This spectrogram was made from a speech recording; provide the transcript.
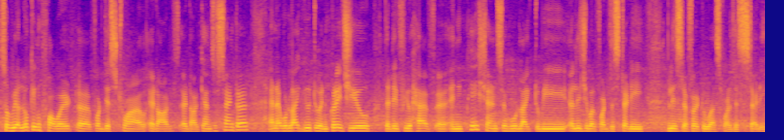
So we are looking forward uh, for this trial at our, at our cancer center, and I would like you to encourage you that if you have uh, any patients who would like to be eligible for this study, please to us for this study.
